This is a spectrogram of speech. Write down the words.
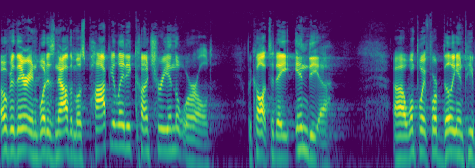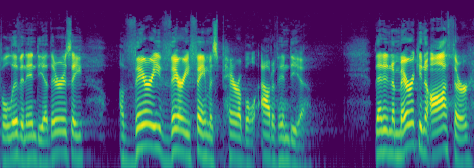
over there in what is now the most populated country in the world. We call it today India. Uh, 1.4 billion people live in India. There is a, a very, very famous parable out of India that an American author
